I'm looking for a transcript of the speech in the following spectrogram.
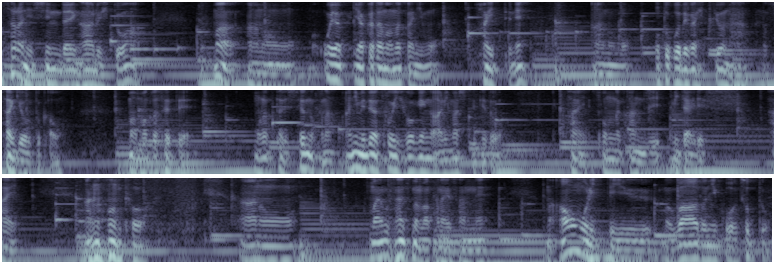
さらに信頼がある人はまああの親館の中にも入ってね男手が必要な 作業とかを、まあ、任せてもらったりしてるのかな。アニメではそういう表現がありましたけどはいそんな感じみたいです。はい。あの本当あの舞妓さんちのまかないさんね。まあ、青森っていう、まあ、ワードにこうちょっとこ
